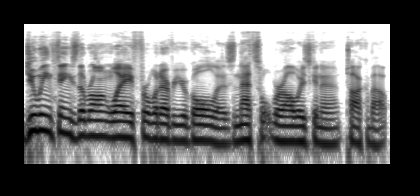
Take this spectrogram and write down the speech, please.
doing things the wrong way for whatever your goal is, and that's what we're always going to talk about.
